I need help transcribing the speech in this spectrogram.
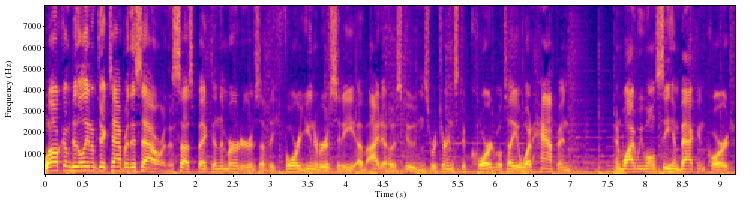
Welcome to the lead up Dick Tapper this hour. The suspect in the murders of the four University of Idaho students returns to court. We'll tell you what happened and why we won't see him back in court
